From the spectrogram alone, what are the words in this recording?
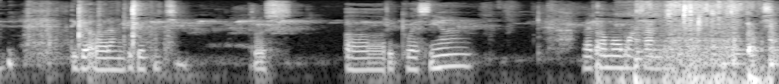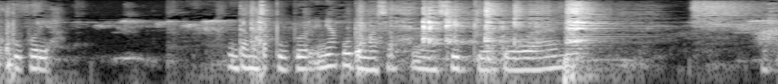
tiga orang tiga biji. Terus uh, requestnya mereka mau makan masak bubur ya? Minta masak bubur. Ini aku udah masak nasi dua-duaan ah,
